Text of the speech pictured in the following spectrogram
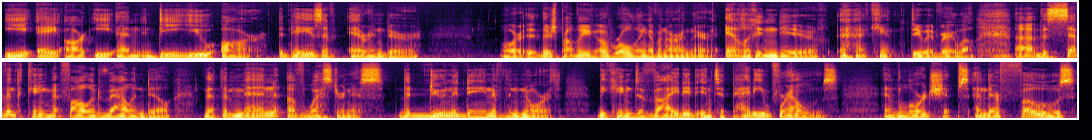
E A R E N D U R, the days of Earendur, or there's probably a rolling of an R in there. Earendur. I can't do it very well. Uh, the seventh king that followed Valandil, that the men of Westerness, the Dunedain of the north, became divided into petty realms and lordships, and their foes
